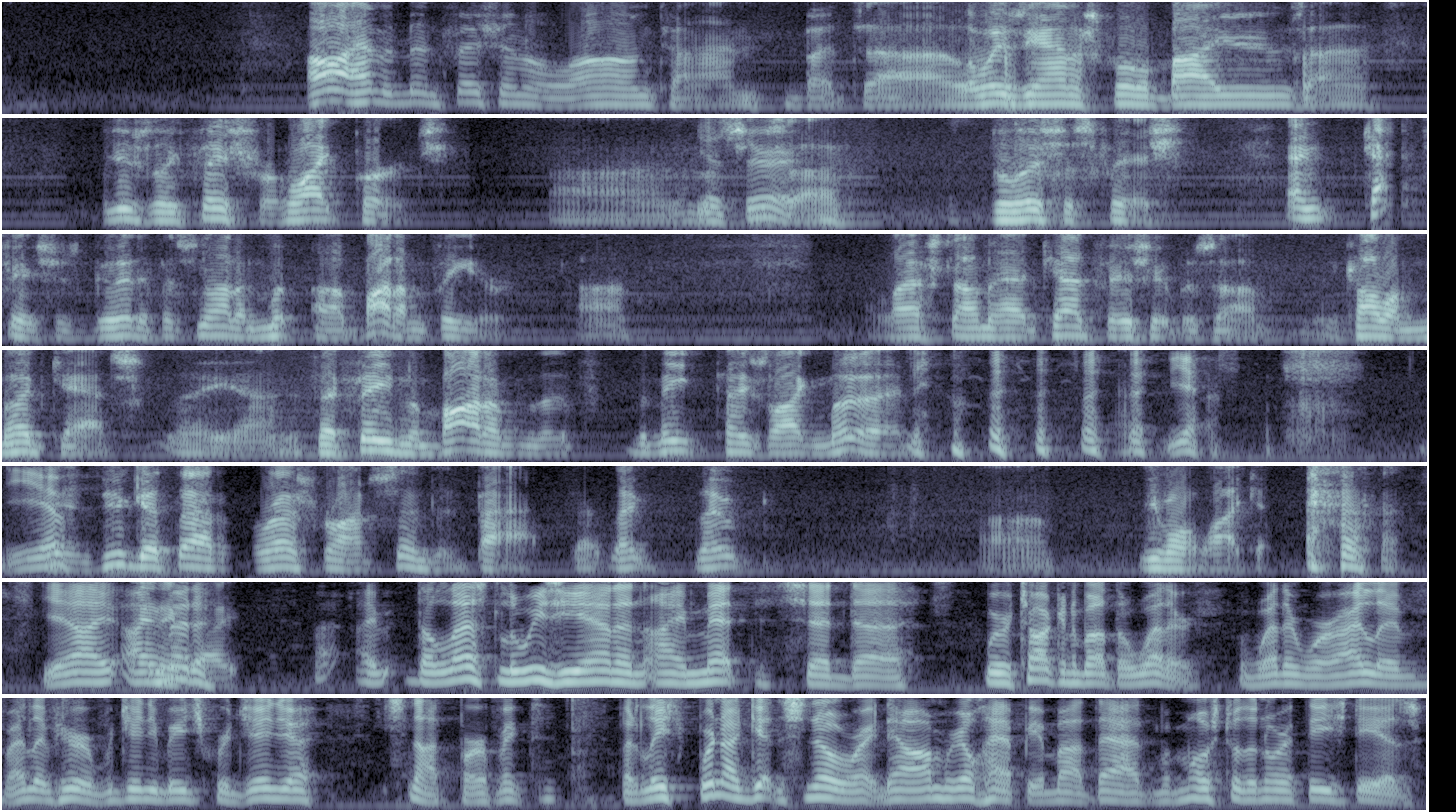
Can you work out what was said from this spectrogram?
Oh, I haven't been fishing in a long time, but uh, Louisiana's full of bayous. I usually fish for white perch. Uh, yes, sir. Is, uh, delicious fish. And catfish is good if it's not a, a bottom feeder. Uh, last time I had catfish, it was uh, they call them mud cats. They uh, if they feed in the bottom, the the meat tastes like mud. yeah. Yep. if you get that at a restaurant, send it back. They they uh, you won't like it. yeah, I, I anyway. met a I, the last Louisianan I met said uh, we were talking about the weather. The weather where I live. I live here in Virginia Beach, Virginia. It's not perfect, but at least we're not getting snow right now. I'm real happy about that. But most of the Northeast is.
